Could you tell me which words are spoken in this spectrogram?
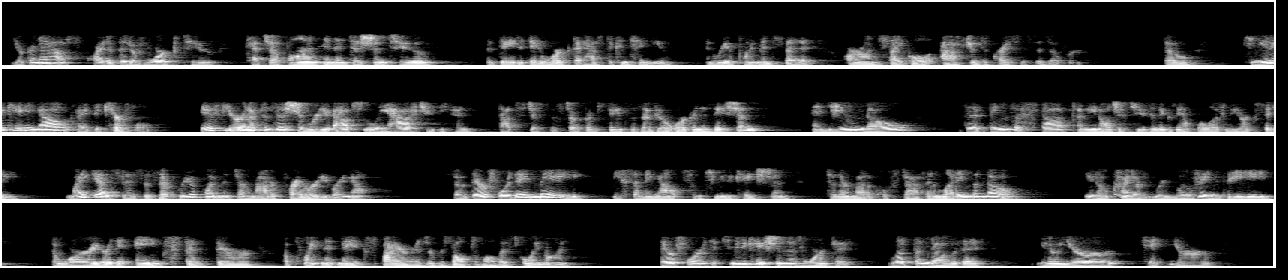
you're going to have quite a bit of work to catch up on in addition to the day to day work that has to continue and reappointments that are on cycle after the crisis is over. So communicating out, I'd be careful. If you're in a position where you absolutely have to because that's just the circumstances of your organization and you know that things have stopped, I mean, I'll just use an example of New York City. My guess is, is that reappointments are not a priority right now. So therefore, they may be sending out some communication to their medical staff and letting them know you know, kind of removing the the worry or the angst that their appointment may expire as a result of all this going on. Therefore, the communication is warranted. Let them know that, you know, you're take you're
